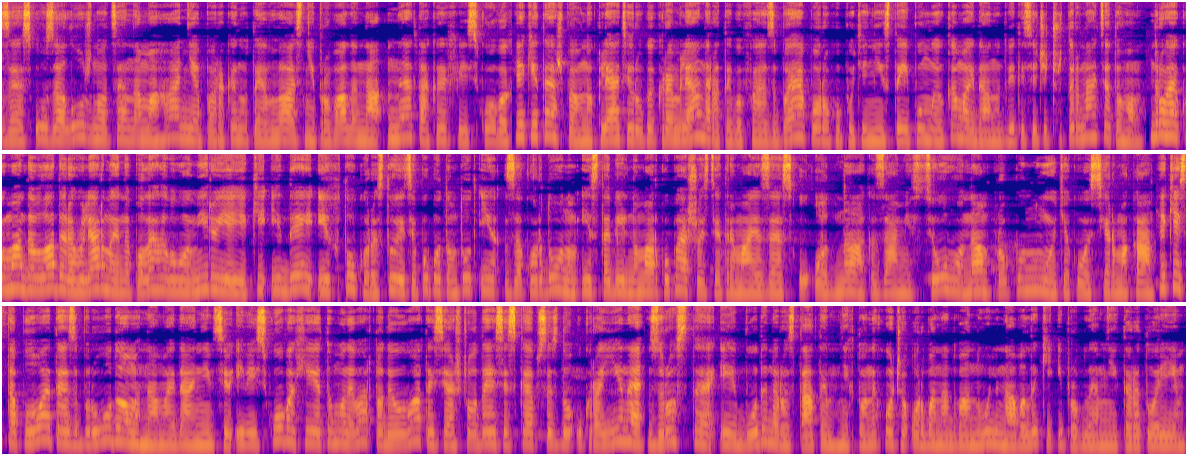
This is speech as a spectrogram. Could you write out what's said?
ЗСУ залужно. Це намагання перекинути власні провали на не таких військових, які теж певно кляті руки Кремля, наративи ФСБ, пороху путіністи і помилка майдану 2014-го. Друга команда влади регулярно і наполегливо вимірює, які ідеї і хто користується попитом тут і за кордоном, і стабільно марку першості тримає ЗСУ. Однак замість цього нам пропонують якогось Єрмака, якісь таплоїти з брудом на майданівців і військових. І тому не варто дивуватися, що десь скепсис до України зросте і буде наростати. Ніхто не хоче Орбана 2.0 на великій і проблемній території.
